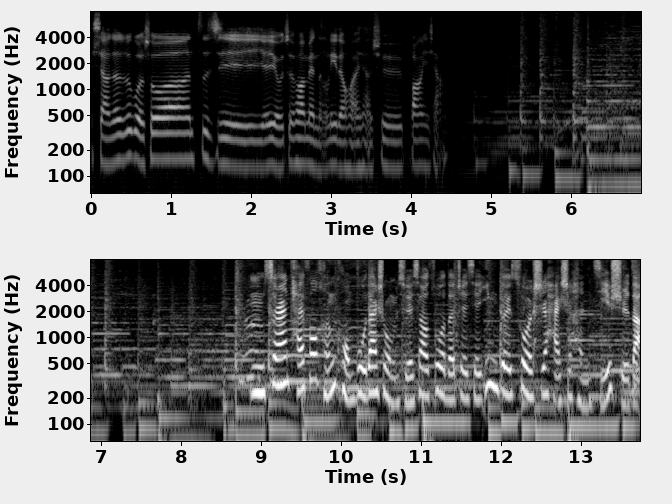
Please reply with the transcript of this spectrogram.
想着，如果说自己也有这方面能力的话，想去帮一下。嗯，虽然台风很恐怖，但是我们学校做的这些应对措施还是很及时的。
